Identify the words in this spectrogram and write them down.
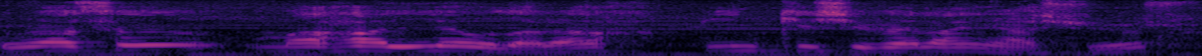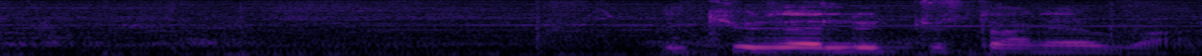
Burası mahalle olarak 1000 kişi falan yaşıyor. 250-300 tane ev var.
